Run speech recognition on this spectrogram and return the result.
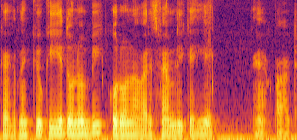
क्या कहते हैं, क्योंकि ये दोनों भी कोरोना वायरस फैमिली के ही एक हैं part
